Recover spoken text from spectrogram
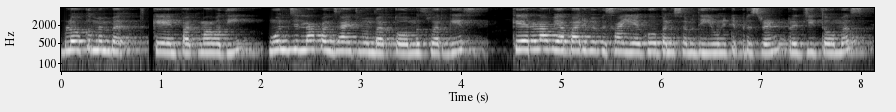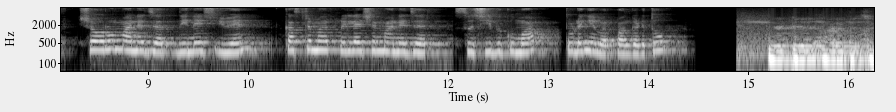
block member K N Padmavathi മുൻ ജില്ലാ പഞ്ചായത്ത് മെമ്പർ തോമസ് വർഗീസ് കേരള വ്യാപാരി വ്യവസായി ഏകോപന സമിതി unit president Reji Thomas showroom manager Dinesh U N customer relation manager Susheeb Kumar തുടങ്ങിയവർ പങ്കെടുത്തു. ആരംഭിച്ച്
